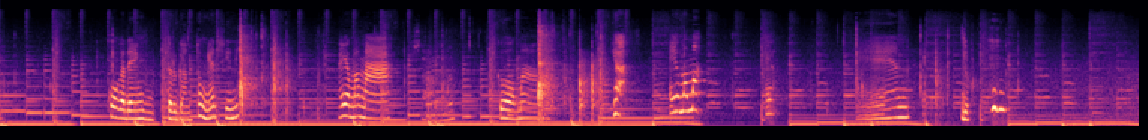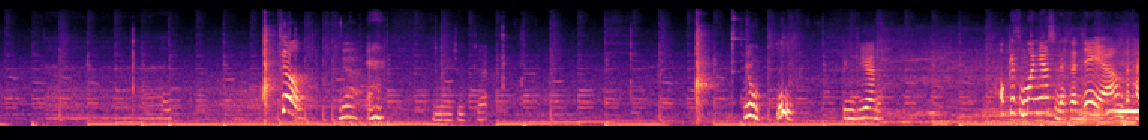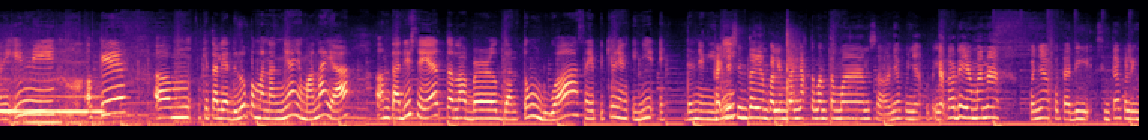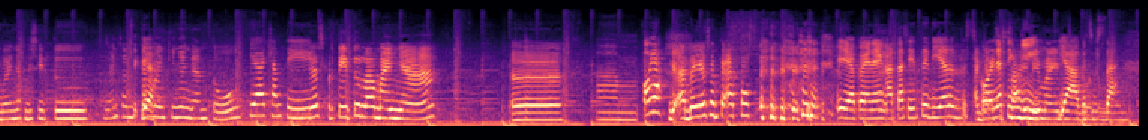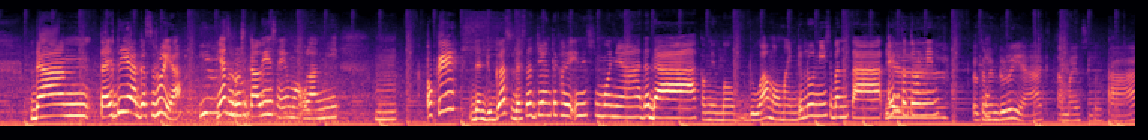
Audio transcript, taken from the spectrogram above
Kok ada yang tergantung ya di sini? Ayo Mama. Sangat. Go Mama. Ya. Ayo Mama. Ayo. And Yuh. Go. Ya, Eh, belum juga. Yuh, uh. tinggian. Oke semuanya sudah saja ya untuk hari ini. Oke, em, kita lihat dulu pemenangnya yang mana ya. Em, tadi saya telah bergantung dua. Saya pikir yang ini eh dan yang Kayaknya ini. Sinta yang paling banyak teman-teman. Soalnya punya aku nggak tahu deh yang mana. Pokoknya aku tadi Sinta paling banyak di situ. Kan cantik kan Ya. makinya gantung. Ya cantik. Ya seperti itulah mainnya. Eh, Em, oh ya, nggak ada yang sampai atas. iya kalau yang atas itu dia skornya tinggi. ini mainnya, Ya agak susah. Dan tadi agak seru ya. Iya, Ya seru sekali. Saya mau ulangi. Hmm, Oke, dan juga sudah saja untuk hari ini semuanya. Dadah. Kami mau berdua mau main dulu nih sebentar. Ayo Iya. kita turunin. Kita turunin dulu ya. Kita main sebentar.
